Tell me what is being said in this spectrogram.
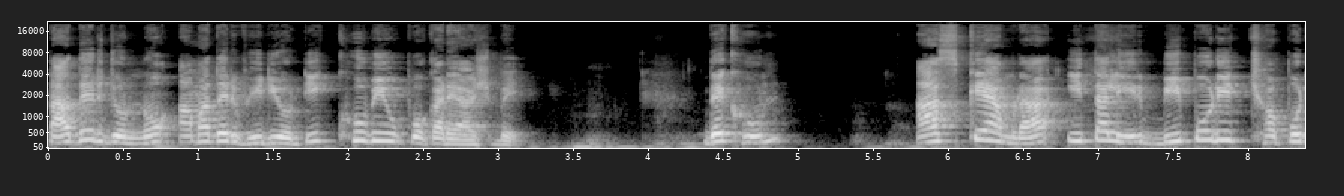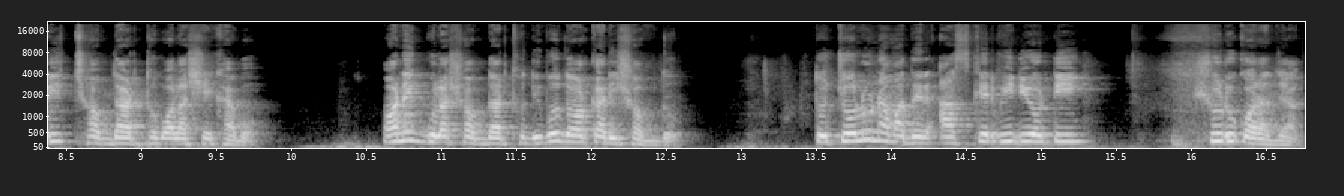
তাদের জন্য আমাদের ভিডিওটি খুবই উপকারে আসবে। দেখুন, আজকে আমরা ইতালির বিপরীত ছপরিত শব্দার্থ বলা শেখাবো। অনেকগুলা শব্দার্থ দিব, দরকারি শব্দ। তো চলুন আমাদের আজকের ভিডিওটি শুরু করা যাক।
